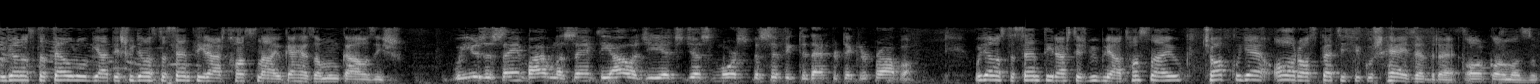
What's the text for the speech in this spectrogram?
Ugyanazt a teológiát és ugyanazt a szentírást használjuk ehhez a munkához is. We use the same Bible the same theology, it's just more specific to that particular problem. Ugyanazt a szentírást és Bibliát használjuk, csak ugye arra a specifikus helyzetre alkalmazzuk.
